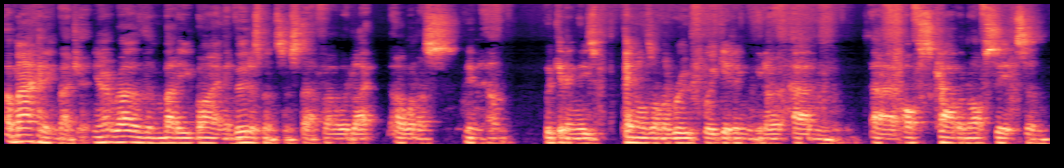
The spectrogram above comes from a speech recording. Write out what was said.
a marketing budget. You know, rather than buddy buying advertisements and stuff. I would like. I want us. You know, we're getting these panels on the roof. We're getting you know um, uh, off carbon offsets and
